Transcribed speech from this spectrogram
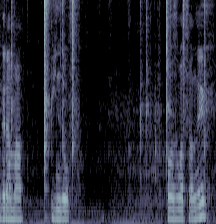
grama pinów pozłacanych.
